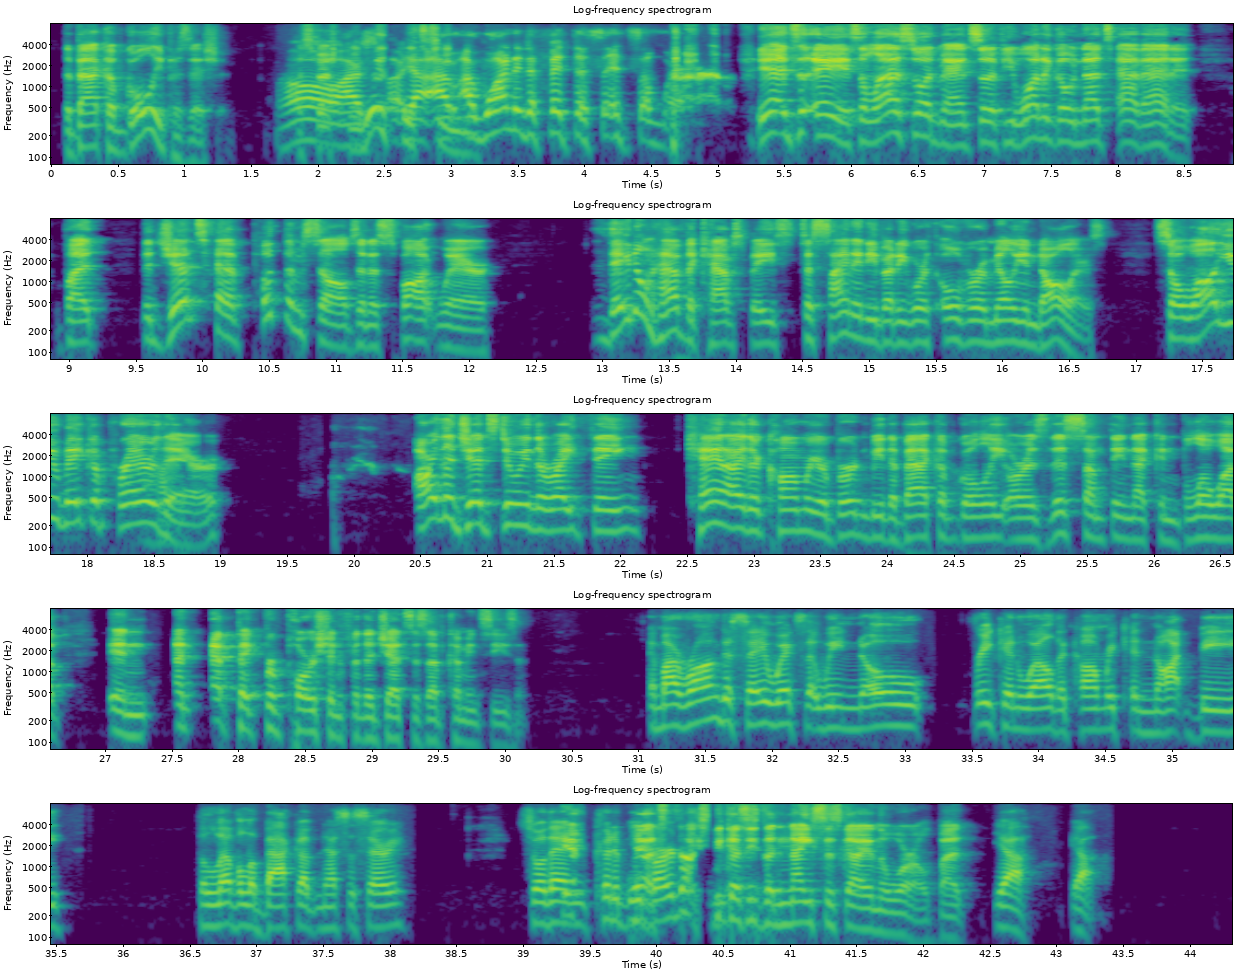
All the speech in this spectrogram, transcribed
the backup goalie position. Oh, I, yeah, I, I, wanted to fit this in somewhere. yeah, it's hey, it's the last one, man. So if you want to go nuts, have at it. But the Jets have put themselves in a spot where they don't have the cap space to sign anybody worth over a million dollars. So while you make a prayer uh-huh. there, are the Jets doing the right thing? Can either Comrie or Berdin be the backup goalie, or is this something that can blow up in an epic proportion for the Jets this upcoming season? Am I wrong to say, Wicks, that we know freaking well that Comrie cannot be the level of backup necessary? So then Yeah, could it be Yeah, it sucks because he's the nicest guy in the world, but Yeah, yeah.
